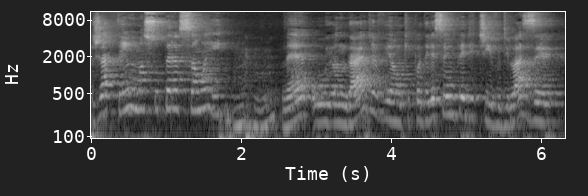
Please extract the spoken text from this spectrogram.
já tem uma superação aí. Uhum. Né? O andar de avião, que poderia ser um impeditivo de lazer,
